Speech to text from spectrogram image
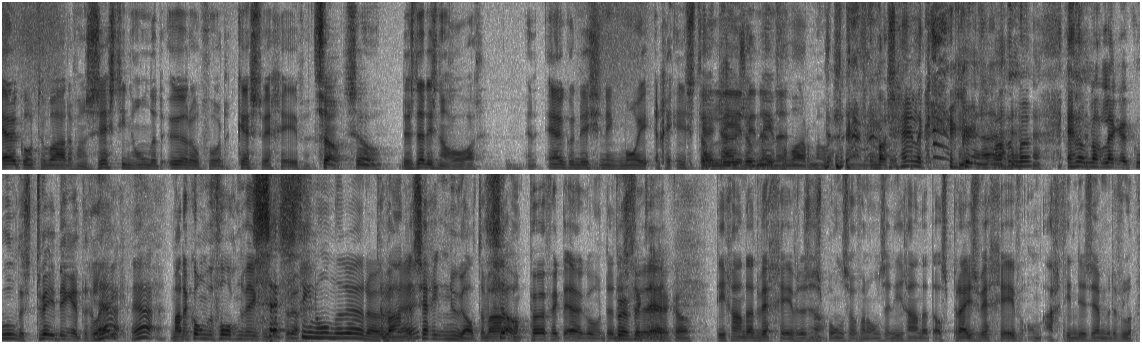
airco te waarde van 1600 euro voor de kerst weggeven. zo. Zo. Dus dat is nogal wat. Een airconditioning mooi Kijk, geïnstalleerd daar is ook in mee een... eh, verwarmen waarschijnlijk. Waarschijnlijk kun je het verwarmen en ook nog lekker koel. Dus twee dingen tegelijk. Ja, ja. Maar daar komen we volgende week op terug. 1600 euro. Te waarde, dat zeg ik nu al, te waarde Zo. van Perfect Ergo. Dat Perfect is, Airco. Die gaan dat weggeven, dat is een sponsor van ons. En die gaan dat als prijs weggeven om 18 december te verloren.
